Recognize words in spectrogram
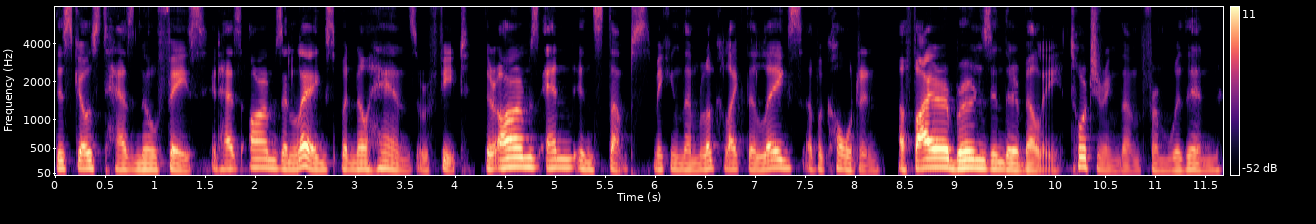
This ghost has no face. It has arms and legs, but no hands or feet. Their arms end in stumps, making them look like the legs of a cauldron. A fire burns in their belly, torturing them from within.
